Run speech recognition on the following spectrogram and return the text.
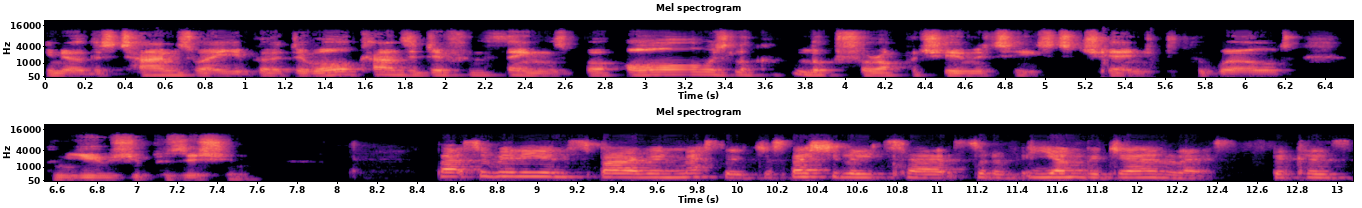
you know there's times where you've got to do all kinds of different things, but always look look for opportunities to change the world and use your position. That's a really inspiring message, especially to sort of younger journalists, because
